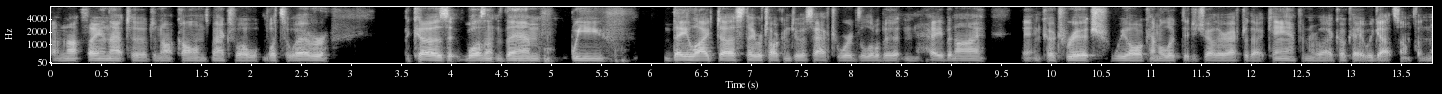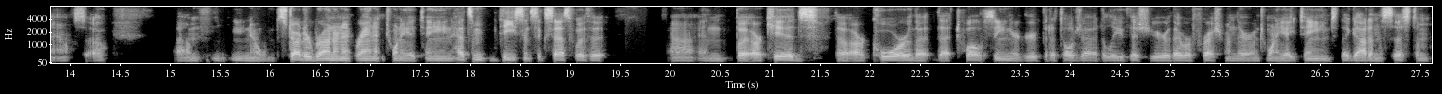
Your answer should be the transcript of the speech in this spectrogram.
I'm not saying that to, to knock Collins Maxwell whatsoever because it wasn't them. We they liked us. They were talking to us afterwards a little bit. And Habe and I and Coach Rich, we all kind of looked at each other after that camp and we're like, okay, we got something now. So um, you know, started running it, ran it in 2018, had some decent success with it. Uh, and but our kids, the, our core, that that 12 senior group that I told you I had to leave this year, they were freshmen there in 2018, so they got in the system,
